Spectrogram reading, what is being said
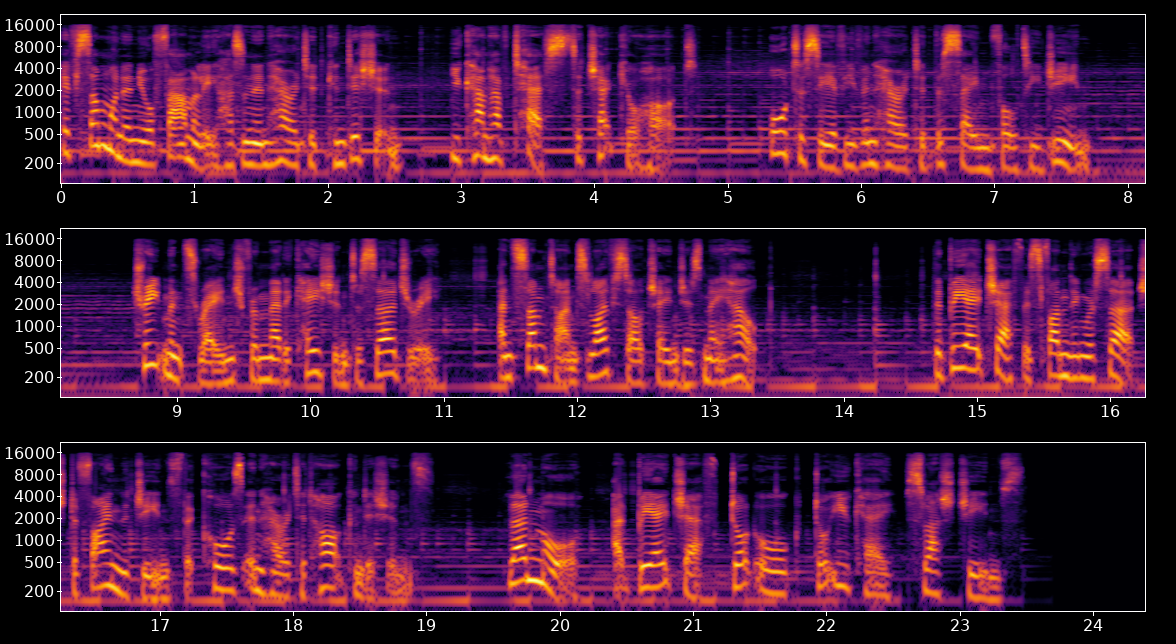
If someone in your family has an inherited condition, you can have tests to check your heart or to see if you've inherited the same faulty gene. Treatments range from medication to surgery, and sometimes lifestyle changes may help. The BHF is funding research to find the genes that cause inherited heart conditions. Learn more at bhf.org.uk/genes.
